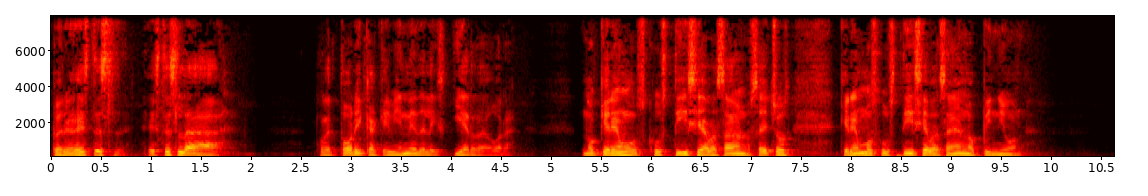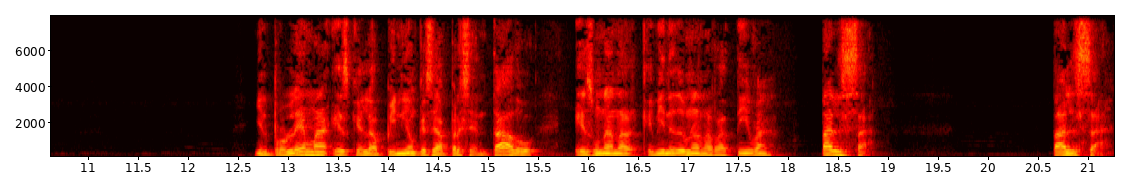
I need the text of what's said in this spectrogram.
Pero esta es, esta es la retórica que viene de la izquierda ahora. No queremos justicia basada en los hechos, queremos justicia basada en la opinión. Y el problema es que la opinión que se ha presentado es una que viene de una narrativa falsa. Falsa.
